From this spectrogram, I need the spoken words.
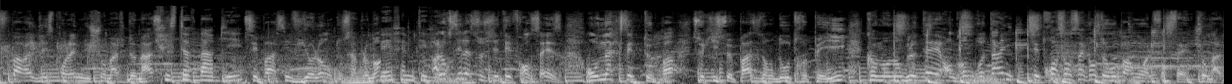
N'arrive pas à régler ce problème du chômage de masse. Christophe Barbier. C'est pas assez violent, tout simplement. BFM TV. Alors c'est la société française. On n'accepte pas ce qui se passe dans d'autres pays, comme en Angleterre, en Grande-Bretagne, c'est 350 euros par mois le forfait chômage.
